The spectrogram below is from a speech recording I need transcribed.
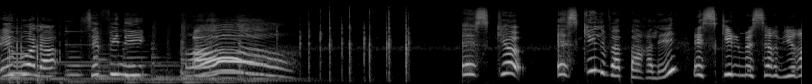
Et voilà, c'est fini. Ah Est-ce que... Est-ce qu'il va parler? Est-ce qu'il me servira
